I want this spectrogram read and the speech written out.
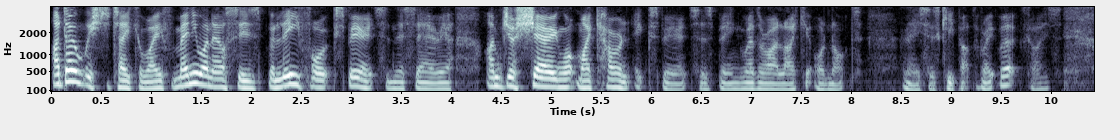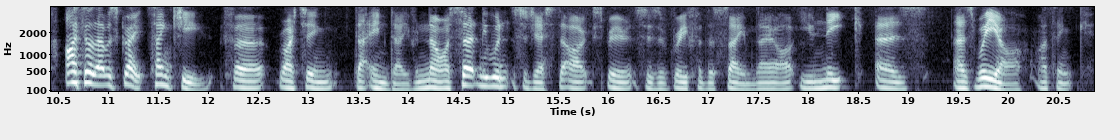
I don't wish to take away from anyone else's belief or experience in this area. I'm just sharing what my current experience has been, whether I like it or not. And then he says, Keep up the great work, guys. I thought that was great. Thank you for writing that in, Dave. And no, I certainly wouldn't suggest that our experiences of grief are the same. They are unique as as we are, I think.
